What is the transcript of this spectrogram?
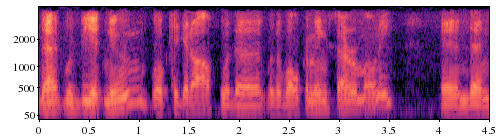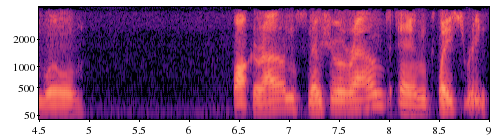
that would be at noon. We'll kick it off with a with a welcoming ceremony, and then we'll walk around, snowshoe around, and place wreaths.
